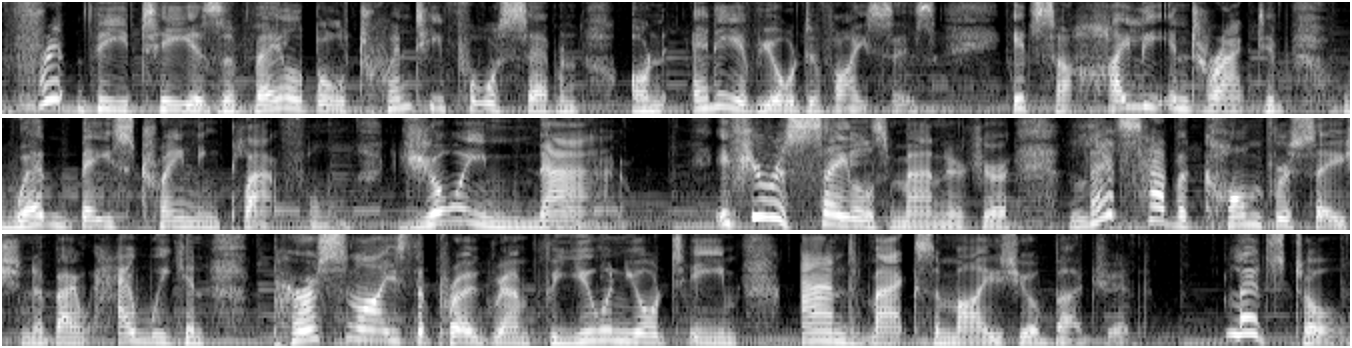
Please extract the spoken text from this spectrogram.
Fripp VT is available 24 7 on any of your devices. It's a highly interactive web based training platform. Join now. If you're a sales manager, let's have a conversation about how we can personalize the program for you and your team and maximize your budget. Let's talk.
